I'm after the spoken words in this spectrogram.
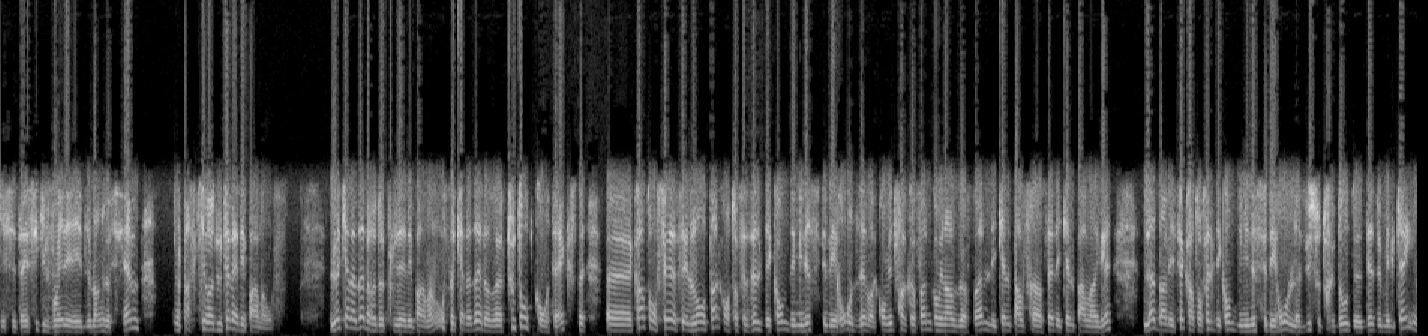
et c'est ainsi qu'il voyait les deux langues officielles, parce qu'il redoutait l'indépendance. Le Canada de plus d'indépendance. Le Canada est dans un tout autre contexte. Euh, quand on fait, c'est longtemps quand on faisait le décompte des ministres fédéraux, on disait combien de francophones, combien d'anglophones, lesquels parlent français, lesquels parlent anglais. Là, dans les faits, quand on fait le décompte des ministres fédéraux, on l'a vu sous Trudeau dès 2015,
